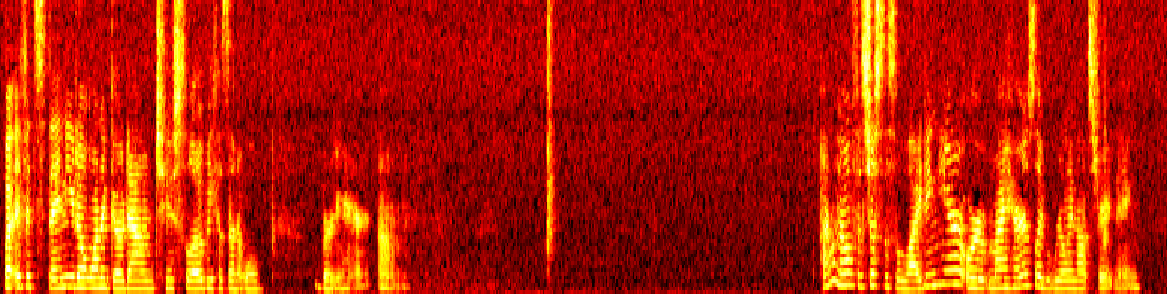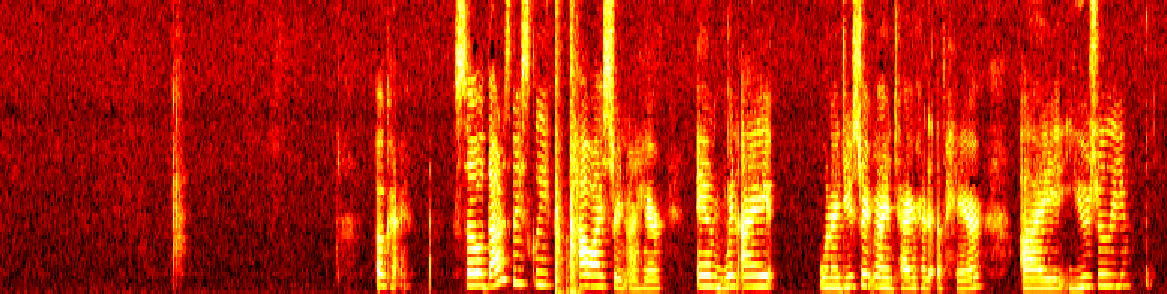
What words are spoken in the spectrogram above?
But if it's thin, you don't want to go down too slow because then it will burn your hair. Um, I don't know if it's just this lighting here or my hair is like really not straightening. Okay. So that is basically how I straighten my hair. And when I when I do straighten my entire head of hair, I usually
